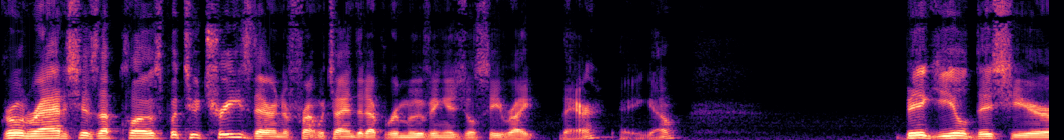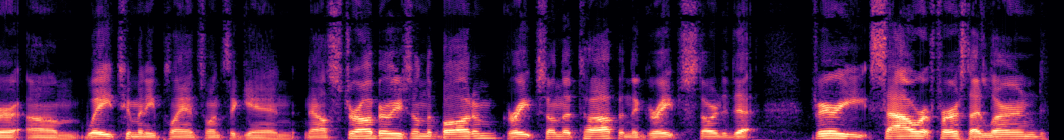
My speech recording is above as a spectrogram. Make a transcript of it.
Growing radishes up close. Put two trees there in the front, which I ended up removing, as you'll see right there. There you go big yield this year. Um, way too many plants once again. Now strawberries on the bottom, grapes on the top, and the grapes started to very sour at first. I learned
